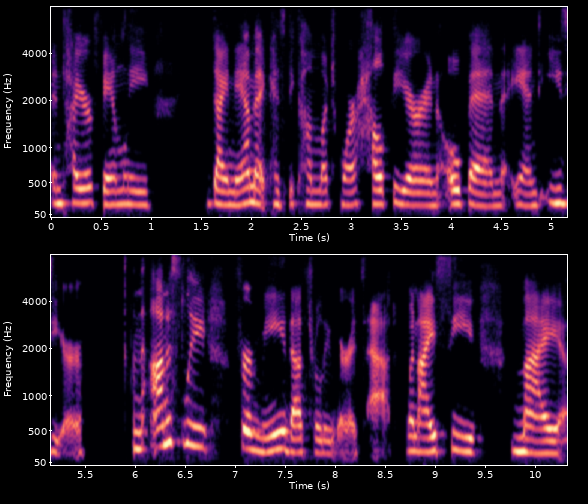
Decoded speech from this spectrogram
entire family dynamic has become much more healthier and open and easier. And honestly, for me, that's really where it's at. When I see my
